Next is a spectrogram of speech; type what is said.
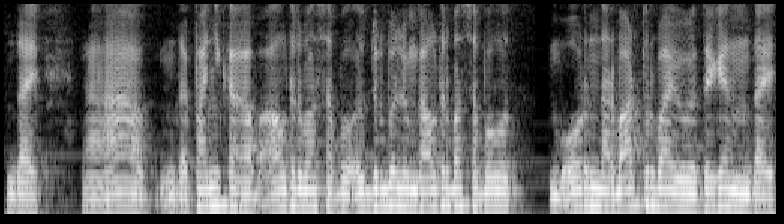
Мындай мындай паникага алдырбаса дүрбөлөңгө алдырбаса болот орундар бар турбайбы деген мындай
